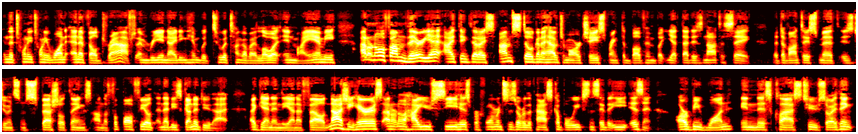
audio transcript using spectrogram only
in the 2021 NFL draft. I'm reuniting him with Tua Tagovailoa in Miami. I don't know if I'm there yet. I think that I, I'm still going to have Ja'Marr Chase ranked above him, but yet that is not to say that Devonta Smith is doing some special things on the football field and that he's going to do that again in the NFL. Najee Harris, I don't know how you see his performances over the past couple weeks and say that he isn't RB1 in this class too. So I think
